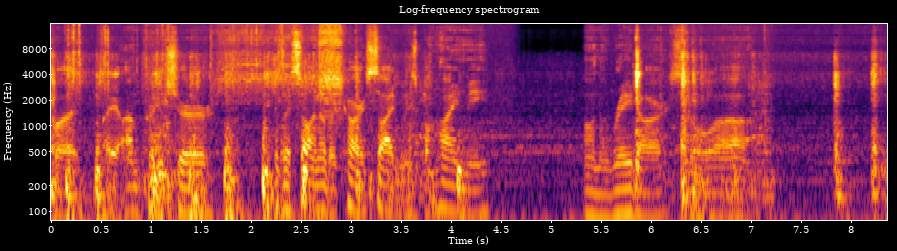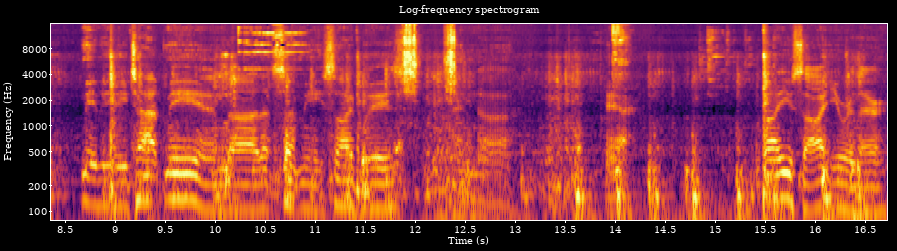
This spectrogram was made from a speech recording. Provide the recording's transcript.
but I, am pretty sure because I saw another car sideways behind me on the radar. So uh, maybe they tapped me, and uh, that sent me sideways. And uh, yeah, well, you saw it. You were there.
